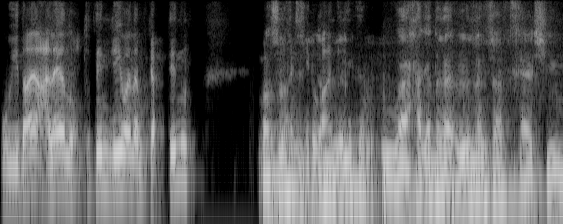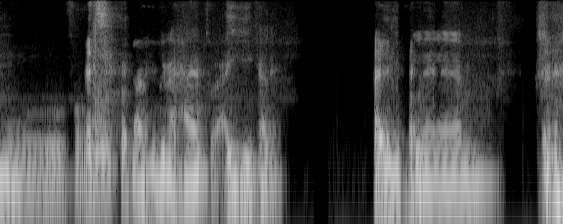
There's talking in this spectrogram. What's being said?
ويضيع عليا نقطتين ليه وأنا مكابتنه؟ ما برضه شفتش وحاجات غير يقول لك مش عارف خياشيم ومش عارف جناحات وأي كلام. أي أيوة. كلام.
